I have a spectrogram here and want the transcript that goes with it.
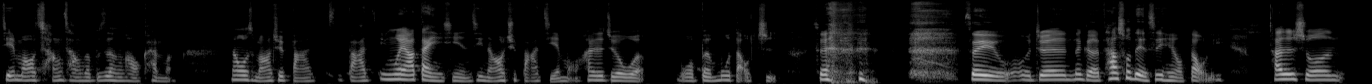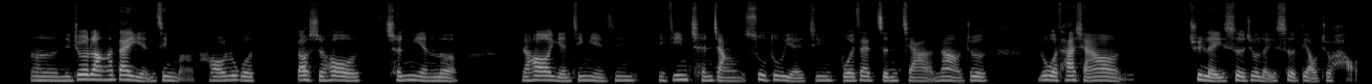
睫毛长长的不是很好看吗？那为什么要去拔拔？因为要戴隐形眼镜，然后去拔睫毛，他就觉得我我本末倒置，所以。所以我觉得那个他说的也是很有道理。他是说，嗯、你就让他戴眼镜嘛。好，如果到时候成年了，然后眼睛已经已经成长速度也已经不会再增加了，那就如果他想要去镭射，就镭射掉就好了。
